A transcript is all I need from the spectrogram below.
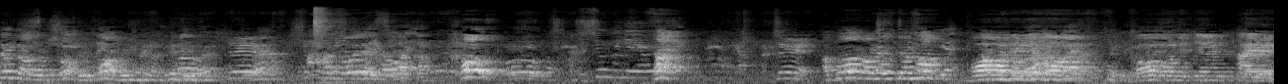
တက်တာကိုရှော့ပြီးပါပြီးတယ်ဟုတ် ဟာအပေါ်ကောင်လေးပြန်မဘောကောင်းနေပြန်မောက်ဘောကောင်းနေပြန်ထိုင်တယ်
